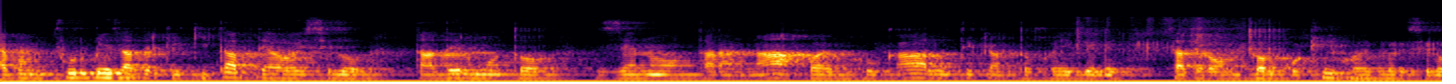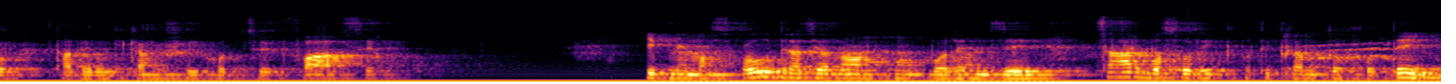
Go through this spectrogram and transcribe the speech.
এবং পূর্বে যাদেরকে কিতাব দেওয়া হয়েছিল, তাদের মতো যেন তারা না হয় বহুকাল অতিক্রান্ত হয়ে গেলে, যাদের অন্তর কঠিন হয়ে পড়েছিল, তাদের অধিকাংশই হচ্ছে ফাসে ইবনে মাসউদ রাজিয়াল্লাহ বলেন যে, চার বছর অতিক্রান্ত হতেই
